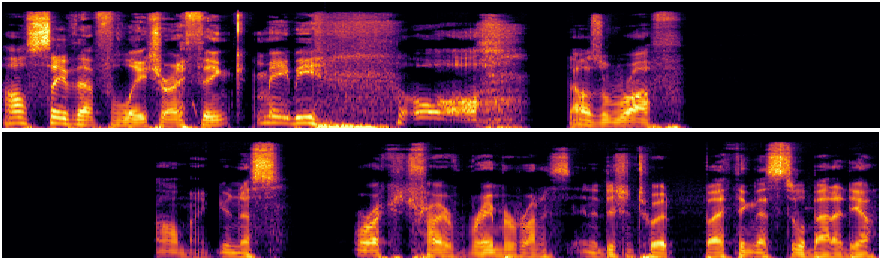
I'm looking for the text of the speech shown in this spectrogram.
I'll save that for later, I think. Maybe. Oh, that was rough. Oh my goodness. Or I could try Rainbow Run in addition to it, but I think that's still a bad idea.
